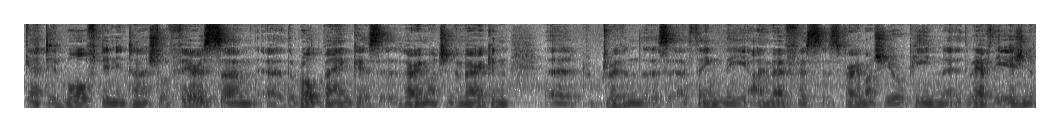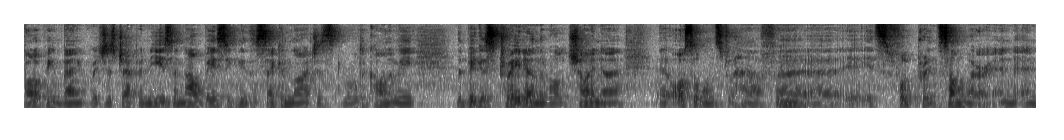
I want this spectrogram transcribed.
get involved in international affairs. Um, uh, the World Bank is very much an American uh, driven uh, thing. The IMF is, is very much European. Uh, we have the Asian Developing Bank, which is Japanese, and now basically the second largest world economy. The biggest trader in the world, China, uh, also wants to have mm. its footprint somewhere, and, and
